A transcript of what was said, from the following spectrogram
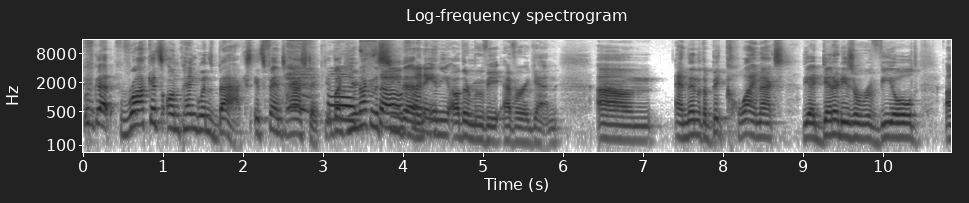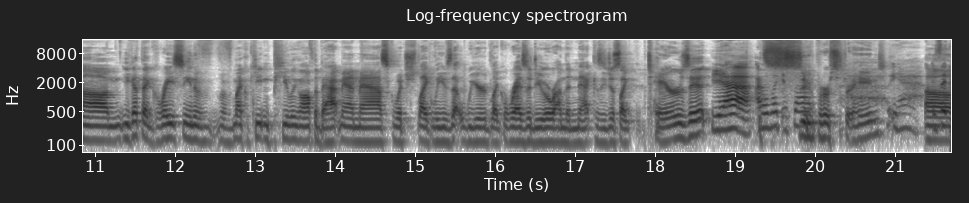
We've got rockets on penguins' backs. It's fantastic. like Oh, you're not going to so see that funny. in any other movie ever again. Um, and then at the big climax, the identities are revealed. Um, you got that great scene of, of Michael Keaton peeling off the Batman mask, which like leaves that weird like residue around the neck because he just like tears it. yeah, I was like, is that super strange. yeah, is Um,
